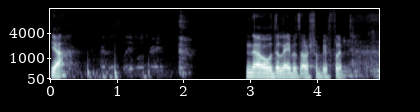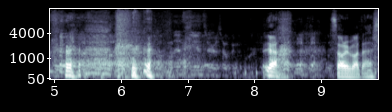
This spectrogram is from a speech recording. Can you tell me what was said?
yeah. No, the labels are should be flipped. yeah, sorry about that.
